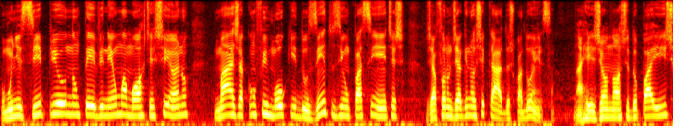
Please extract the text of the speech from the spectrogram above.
O município não teve nenhuma morte este ano, mas já confirmou que 201 pacientes já foram diagnosticados com a doença. Na região norte do país,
